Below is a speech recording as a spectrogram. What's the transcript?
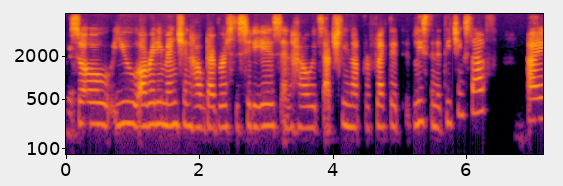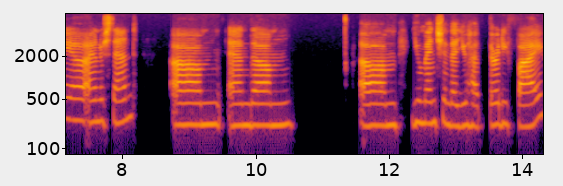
Yeah. So you already mentioned how diverse the city is and how it's actually not reflected, at least in the teaching staff. I uh, I understand. Um, and um, um, you mentioned that you had 35,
